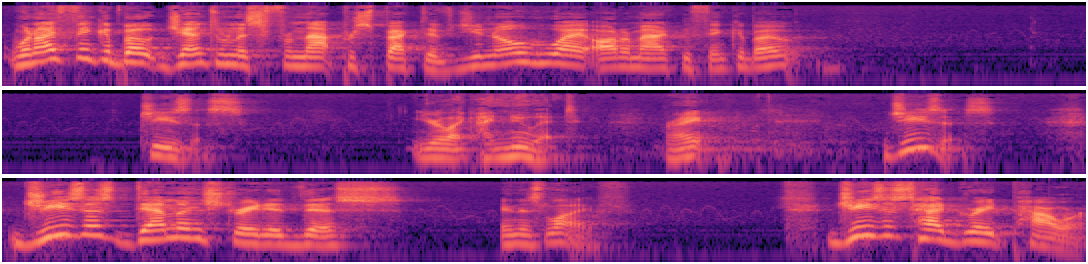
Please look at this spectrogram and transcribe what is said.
When I think about gentleness from that perspective, do you know who I automatically think about? Jesus. You're like, I knew it, right? Jesus. Jesus demonstrated this in his life. Jesus had great power.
